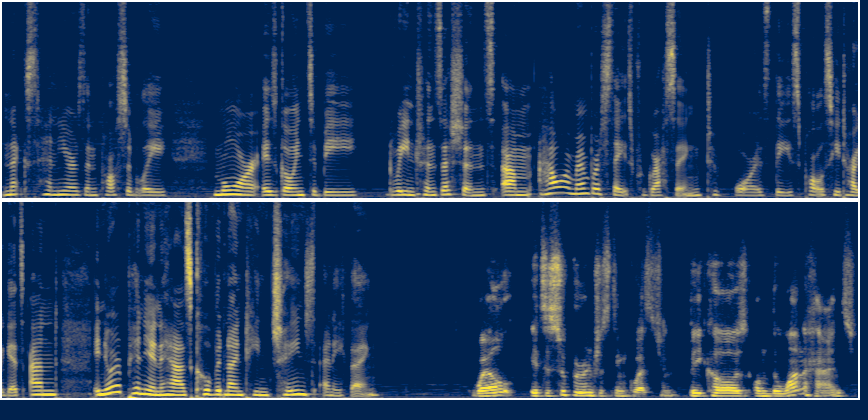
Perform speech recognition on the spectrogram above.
next 10 years and possibly more is going to be green transitions. Um, how are member states progressing towards these policy targets? And in your opinion, has COVID 19 changed anything? Well, it's a super interesting question because, on the one hand,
